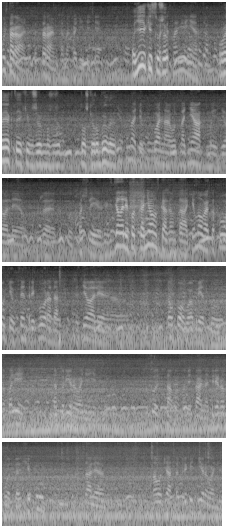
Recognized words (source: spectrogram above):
Мы стараемся, стараемся находить эти А є якісь вже соприкосновения. проекти, які вже може вже трошки робили? Нет, вы знаете, буквально вот на днях мы сделали уже как бы пошли, сделали ход конем, скажем так, и в Новой Каховке в центре города сделали э, толковую обрезку тополей, контурирование их. То есть там моментально переработка в щепу, далее на участок брикетирования.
